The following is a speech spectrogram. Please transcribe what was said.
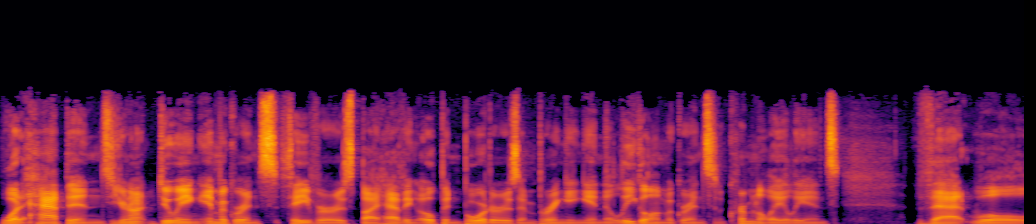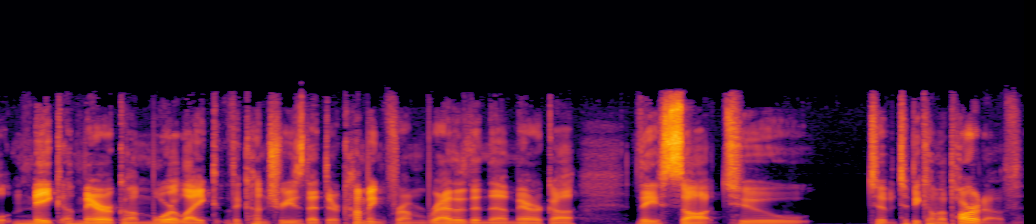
what happens. You're not doing immigrants favors by having open borders and bringing in illegal immigrants and criminal aliens that will make America more like the countries that they're coming from rather than the America they sought to to to become a part of.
